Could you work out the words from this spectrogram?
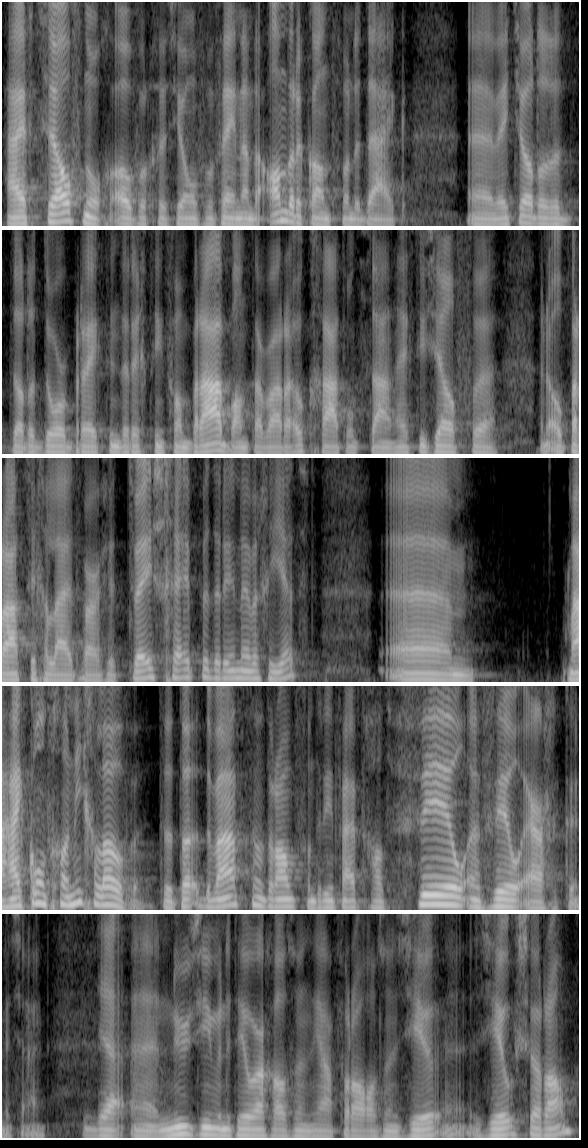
Hij heeft zelf nog overigens Johan van Veen aan de andere kant van de dijk. Uh, weet je wel, dat het, dat het doorbreekt in de richting van Brabant. Daar waren ook gaten ontstaan. Heeft hij zelf uh, een operatie geleid waar ze twee schepen erin hebben gejetst. Um, maar hij kon het gewoon niet geloven. De, de, van 53 had veel en veel erger kunnen zijn. Ja. Uh, nu zien we het heel erg als een, ja, vooral als een Zeeuw, uh, Zeeuwse ramp.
